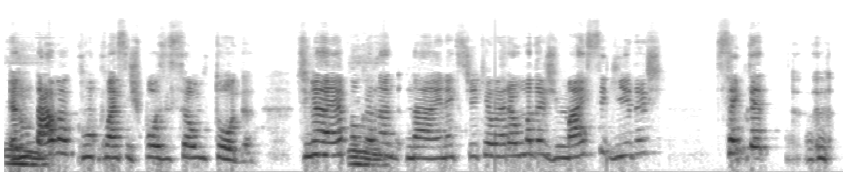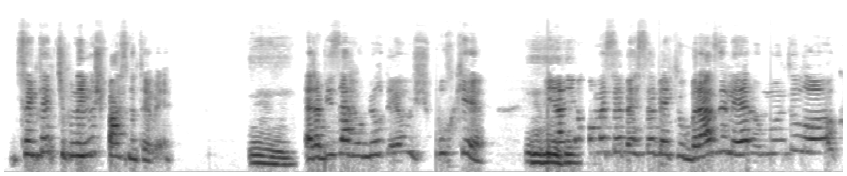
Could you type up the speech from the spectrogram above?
Eu não uhum. tava com, com, essa exposição toda. Tinha época uhum. na, na NXT que eu era uma das mais seguidas sem ter, sem ter tipo, nenhum espaço na TV. Uhum. Era bizarro, meu Deus, por quê? Uhum. E aí eu comecei a perceber que o brasileiro é muito louco.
